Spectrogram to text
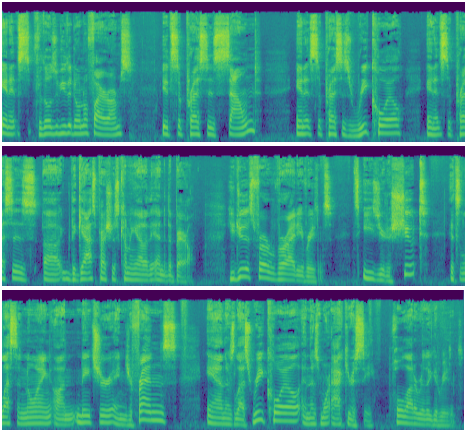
And it's for those of you that don't know firearms, it suppresses sound and it suppresses recoil and it suppresses uh, the gas pressures coming out of the end of the barrel. You do this for a variety of reasons. It's easier to shoot, it's less annoying on nature and your friends, and there's less recoil and there's more accuracy. Whole lot of really good reasons.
